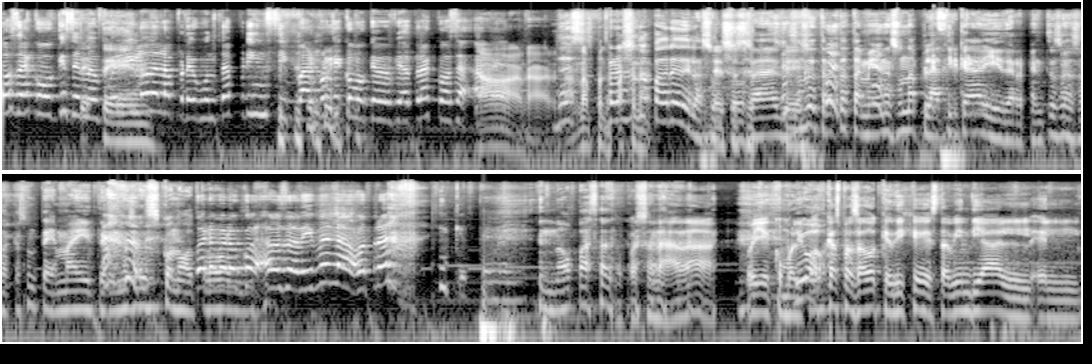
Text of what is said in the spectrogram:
o sea, como que se Te- me fue te- el hilo de la pregunta principal porque como que me fui a otra cosa. A no, ver. no, no, Es- no, no pero eso es lo padre del asunto. Eso o se- sea, de sí. eso se trata también. Es una plática y de repente o sea, sacas un tema y a veces con otro. Bueno, pero, o sea, dime la otra. Qué pena. no pasa No pasa nada. Oye, como el Digo- podcast pasado que dije, está bien día el, el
